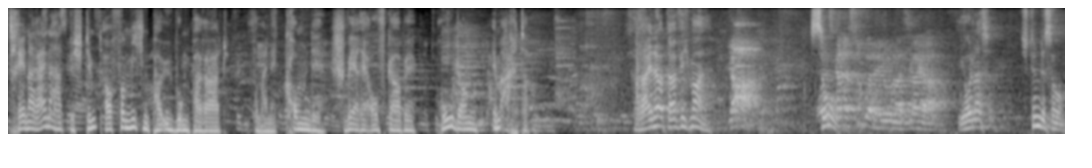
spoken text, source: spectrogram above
Trainer Rainer hat bestimmt auch für mich ein paar Übungen parat. Für meine kommende schwere Aufgabe. Rudern im Achter. Rainer, darf ich mal? Ja! So. Das kann das super, der Jonas, ja, ja. Jonas, stimmt es so?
